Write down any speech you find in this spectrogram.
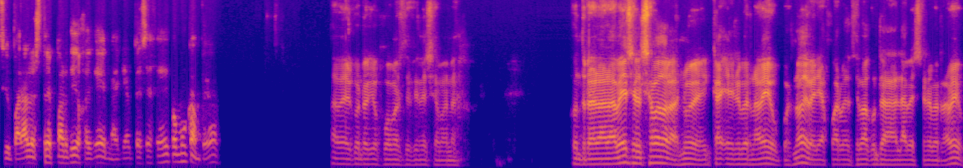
chupará los tres partidos que queden aquí al PSG como un campeón. A ver, ¿contra quién jugamos este fin de semana? Contra el Alavés el sábado a las 9 en el Bernabéu. Pues no debería jugar Benzema contra el Alavés en el Bernabéu.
